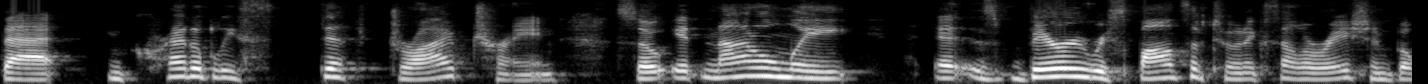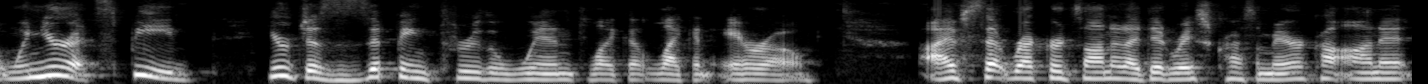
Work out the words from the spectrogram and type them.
that incredibly stiff drivetrain. So it not only is very responsive to an acceleration, but when you're at speed, you're just zipping through the wind like a like an arrow. I've set records on it. I did Race Across America on it.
